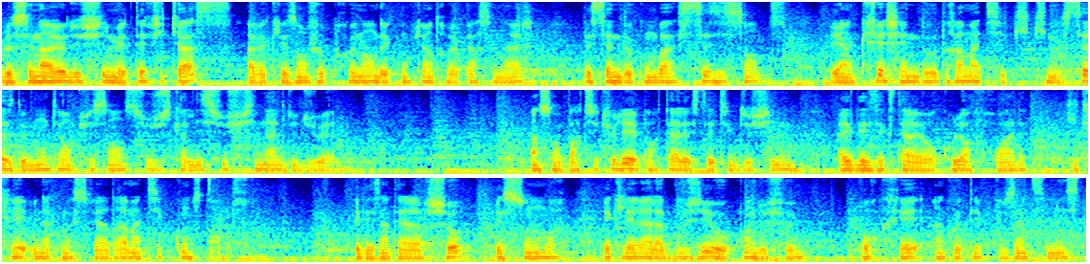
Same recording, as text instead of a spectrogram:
Le scénario du film est efficace, avec les enjeux prenants des conflits entre les personnages, des scènes de combat saisissantes et un crescendo dramatique qui ne cesse de monter en puissance jusqu'à l'issue finale du duel. Un soin particulier est porté à l'esthétique du film, avec des extérieurs aux couleurs froides qui créent une atmosphère dramatique constante, et des intérieurs chauds et sombres éclairés à la bougie ou au coin du feu pour créer un côté plus intimiste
